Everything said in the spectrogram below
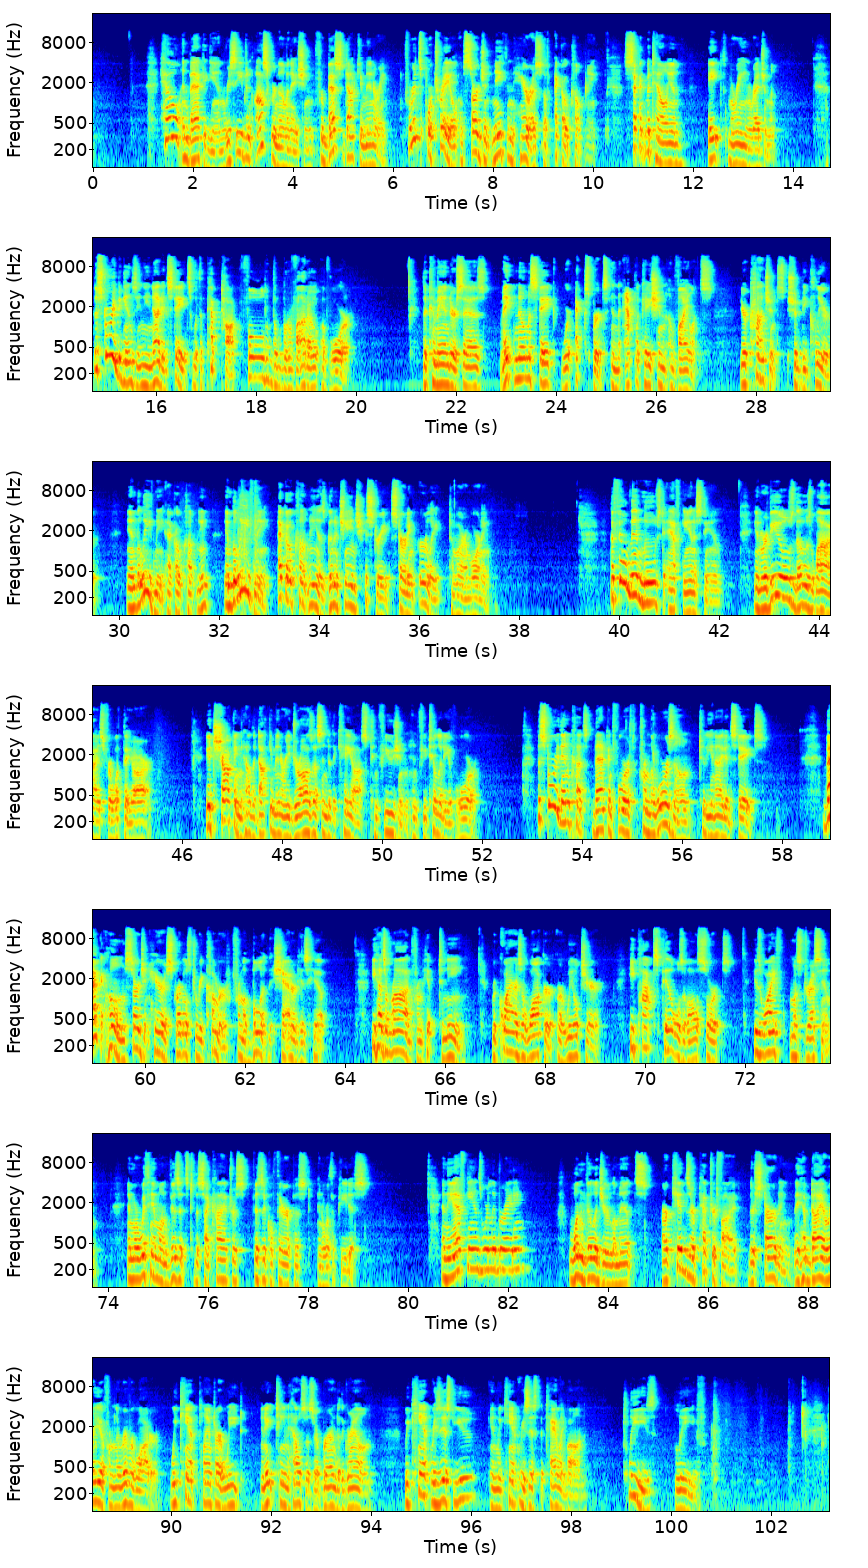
Hell and Back Again received an Oscar nomination for Best Documentary for its portrayal of Sergeant Nathan Harris of Echo Company, 2nd Battalion, 8th Marine Regiment. The story begins in the United States with a pep talk full of the bravado of war. The commander says, Make no mistake, we're experts in the application of violence. Your conscience should be clear. And believe me, Echo Company, and believe me, Echo Company is going to change history starting early tomorrow morning. The film then moves to Afghanistan and reveals those lies for what they are. It's shocking how the documentary draws us into the chaos, confusion, and futility of war. The story then cuts back and forth from the war zone to the United States. Back at home, Sergeant Harris struggles to recover from a bullet that shattered his hip. He has a rod from hip to knee, requires a walker or wheelchair. He pops pills of all sorts. His wife must dress him, and we're with him on visits to the psychiatrist, physical therapist, and orthopedist. And the Afghans we're liberating? One villager laments, Our kids are petrified. They're starving. They have diarrhea from the river water. We can't plant our wheat, and 18 houses are burned to the ground. We can't resist you, and we can't resist the Taliban. Please leave.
